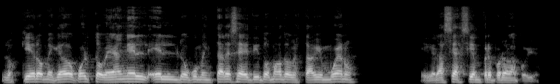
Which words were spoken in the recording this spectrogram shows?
Los quiero, me quedo corto. Vean el, el documental ese de Tito Mato que está bien bueno. Y gracias siempre por el apoyo.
